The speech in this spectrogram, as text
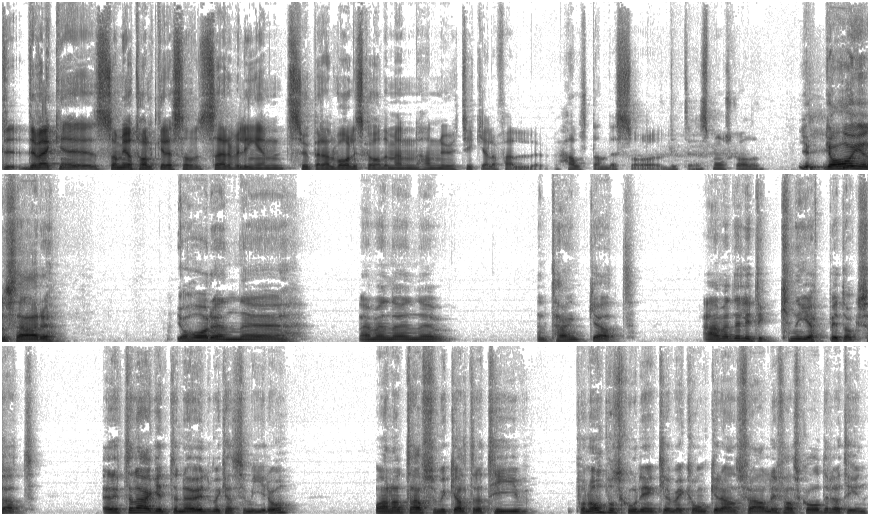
det, det verkar, som jag tolkar det så, så är det väl ingen superallvarlig skada, men han utgick i alla fall haltandes och lite småskadad. Jag, jag har ju en så här. Jag har en. Eh, nej men en. Eh, en tanke att. Nej men det är lite knepigt också att. Erik är inte nöjd med Casemiro. Och han har inte haft så mycket alternativ på någon position egentligen med konkurrens för alla ifall skador hela tiden.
